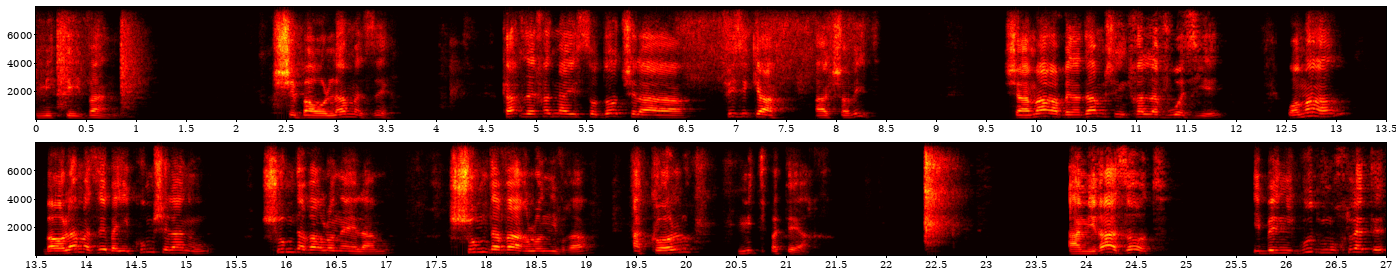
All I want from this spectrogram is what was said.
מכיוון שבעולם הזה, כך זה אחד מהיסודות של הפיזיקה העכשווית, שאמר הבן אדם שנקרא לבואזיה, הוא אמר, בעולם הזה, ביקום שלנו, שום דבר לא נעלם, שום דבר לא נברא, הכל מתפתח. האמירה הזאת היא בניגוד מוחלטת,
